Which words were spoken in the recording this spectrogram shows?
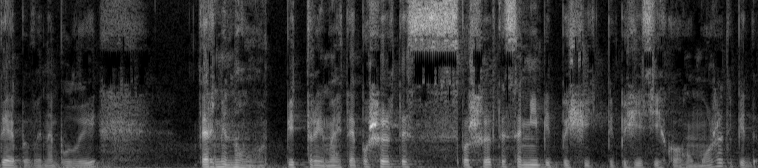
де би ви не були, терміново підтримайте, поширте, поширте самі, підпишіть, підпишіть всіх, кого можете, під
